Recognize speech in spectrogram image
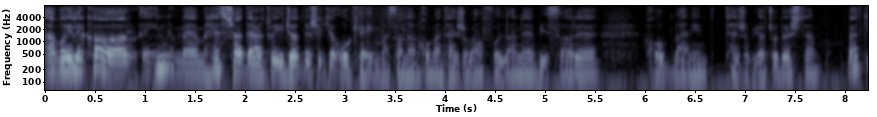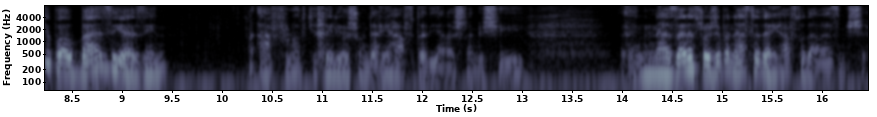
اوایل کار این حس شاید در تو ایجاد بشه که اوکی مثلا خب من تجربه فلان بیساره خب من این تجربیات رو داشتم. بعد که با بعضی از این افراد که خیلی هاشون دهه هفتادی آشنا میشی نظرت راجع به نسل دهه هفتاد عوض میشه.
